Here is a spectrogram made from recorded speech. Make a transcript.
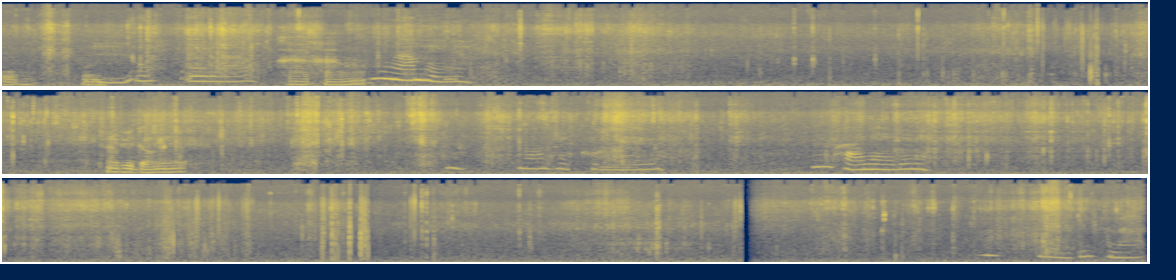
โอ้ย โอ้ว้าวขาขาวเนาะงามแหงทั้งพี่ดอกหนึงครับนอนเห็ดขมเลยอืมขาใหญ่ด้วยนี่อืมใหญ่ดีขนาด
